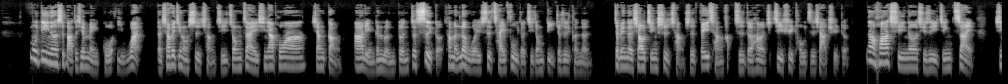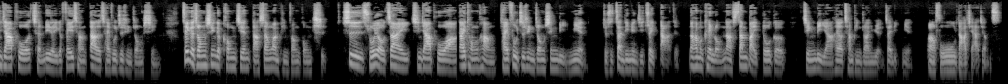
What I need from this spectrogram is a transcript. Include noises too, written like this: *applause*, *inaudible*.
目的呢是把这些美国以外的消费金融市场集中在新加坡啊、香港、阿联跟伦敦这四个，他们认为是财富的集中地，就是可能这边的销金市场是非常好，值得他们继续投资下去的。那花旗呢，其实已经在新加坡成立了一个非常大的财富咨询中心。这个中心的空间达三万平方公尺，是所有在新加坡啊该同行财富咨询中心里面，就是占地面积最大的。那他们可以容纳三百多个经理啊，还有产品专员在里面啊服务大家这样子。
